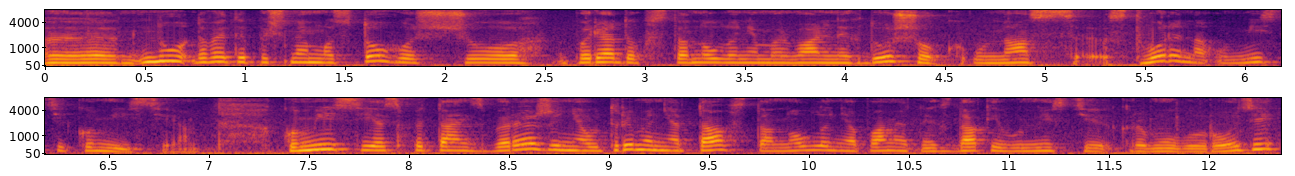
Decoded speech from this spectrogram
Е, ну, давайте почнемо з того, що порядок встановлення меморіальних дошок у нас створена у місті комісія. Комісія з питань збереження, утримання та встановлення пам'ятних знаків у місті Кривому Розі,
